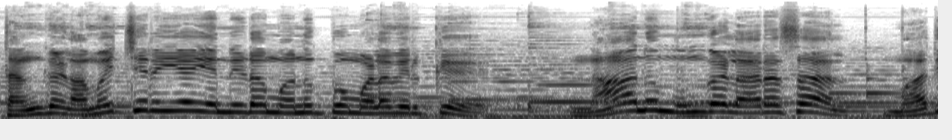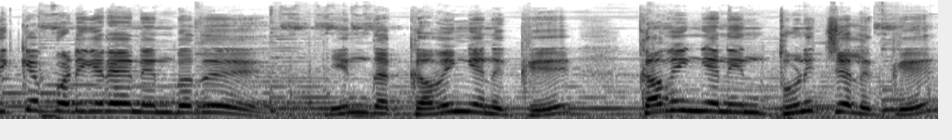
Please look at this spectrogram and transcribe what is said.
தங்கள் அமைச்சரையே என்னிடம் அனுப்பும் அளவிற்கு நானும் உங்கள் அரசால் மதிக்கப்படுகிறேன் என்பது இந்த கவிஞனுக்கு கவிஞனின் துணிச்சலுக்கு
